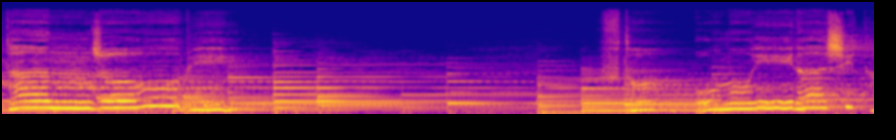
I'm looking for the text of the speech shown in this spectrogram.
誕生日ふと思い出した。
